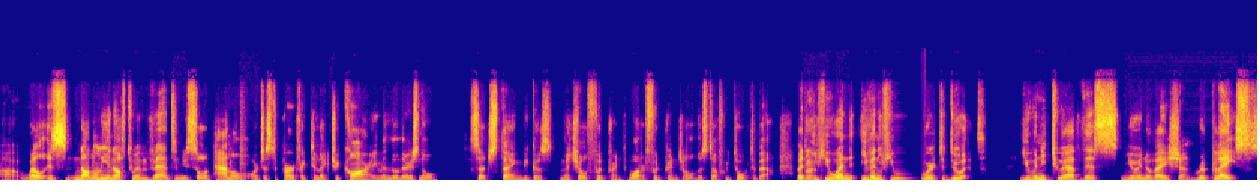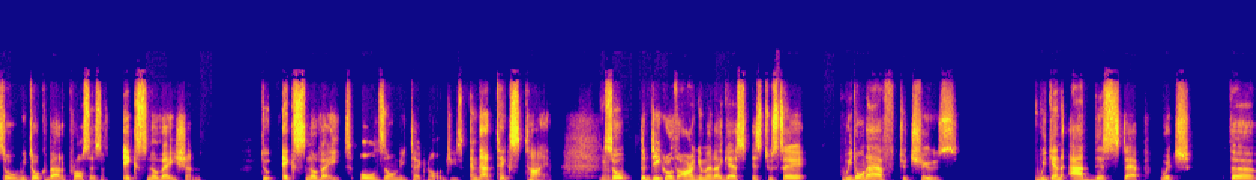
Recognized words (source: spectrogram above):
uh, well, it's not only enough to invent a new solar panel or just a perfect electric car, even though there's no such thing because material footprint, water footprint, all the stuff we talked about. But right. if you went, even if you were to do it, you would need to have this new innovation replace. So we talk about a process of exnovation to exnovate old zombie technologies, and that takes time. Yeah. So the degrowth argument, I guess, is to say we don't have to choose we can add this step, which the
